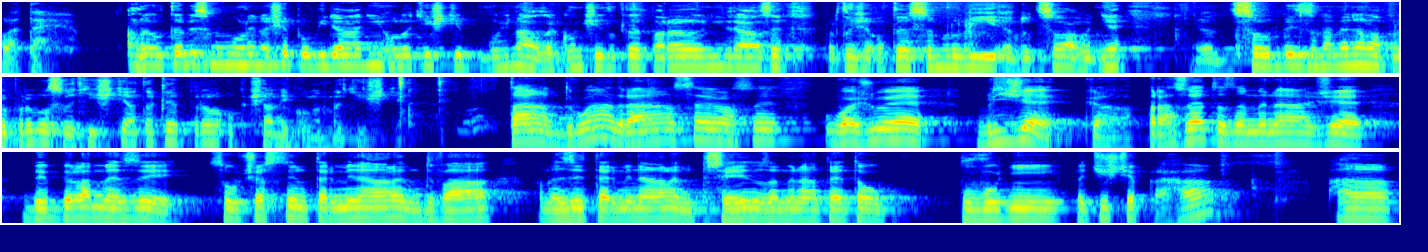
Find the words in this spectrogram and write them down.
letech. Ale o té bychom mohli naše povídání o letišti možná zakončit, o té paralelní dráze, protože o té se mluví docela hodně. Co by znamenala pro provoz letiště a také pro občany kolem letiště? Ta druhá dráha se vlastně uvažuje blíže k Praze, to znamená, že by byla mezi současným terminálem 2 a mezi terminálem 3, to znamená, to je to původní letiště Praha. A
